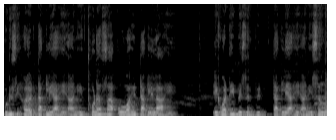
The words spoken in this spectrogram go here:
थोडीशी हळद टाकली आहे आणि थोडासा ओवाही टाकलेला आहे. एक वाटी बेसन पीठ टाकले आहे आणि सर्व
